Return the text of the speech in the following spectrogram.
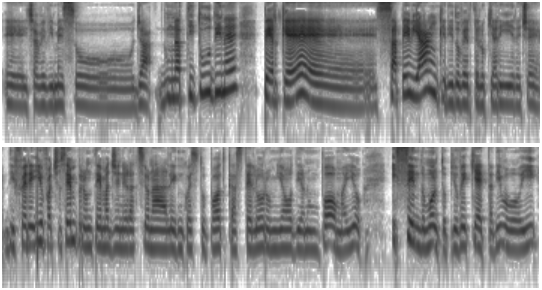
eh, ci avevi messo già un'attitudine perché sapevi anche di dovertelo chiarire, cioè, differ- io faccio sempre un tema generazionale in questo podcast e loro mi odiano un po', ma io, essendo molto più vecchietta di voi,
